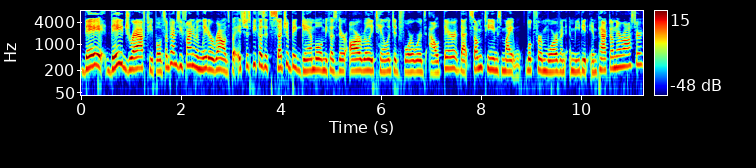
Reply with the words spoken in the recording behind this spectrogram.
they they draft people. And sometimes you find them in later rounds but it's just because it's such a big gamble and because there are really talented forwards out there that some teams might look for more of an immediate impact on their roster.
